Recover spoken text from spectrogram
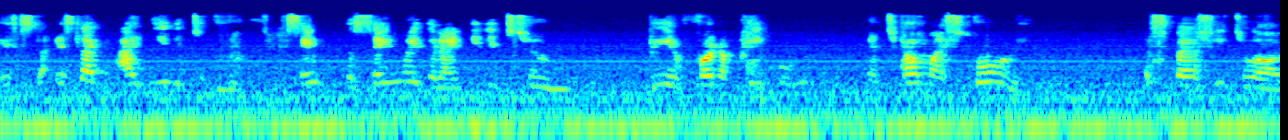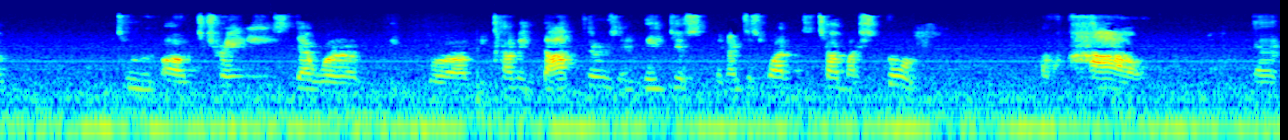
It's it's like I needed to do the same the same way that I needed to be in front of people and tell my story, especially to uh, to uh, trainees that were becoming doctors, and they just and I just wanted to tell my story of how and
